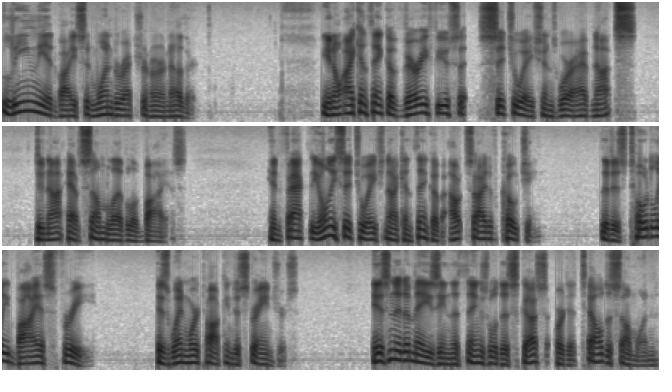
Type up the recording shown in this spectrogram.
lean the advice in one direction or another. You know, I can think of very few situations where I have not do not have some level of bias. In fact, the only situation I can think of outside of coaching that is totally bias free is when we're talking to strangers. Isn't it amazing the things we'll discuss or to tell to someone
